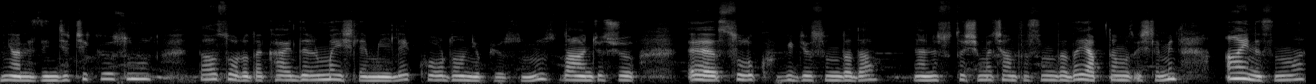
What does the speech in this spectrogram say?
Yani zincir çekiyorsunuz. Daha sonra da kaydırma işlemiyle kordon yapıyorsunuz. Daha önce şu e, suluk videosunda da yani su taşıma çantasında da yaptığımız işlemin aynısını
